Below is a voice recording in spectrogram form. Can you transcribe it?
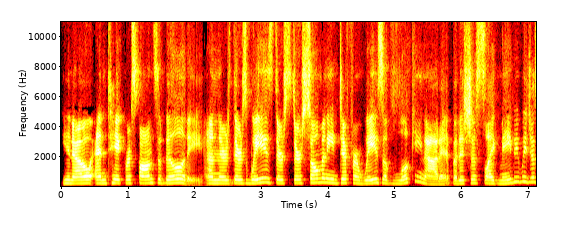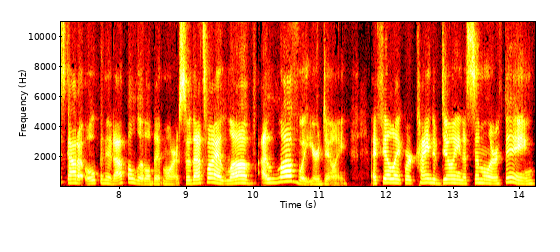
you know and take responsibility. And there's there's ways there's there's so many different ways of looking at it but it's just like maybe we just got to open it up a little bit more. So that's why i love i love what you're doing. I feel like we're kind of doing a similar thing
